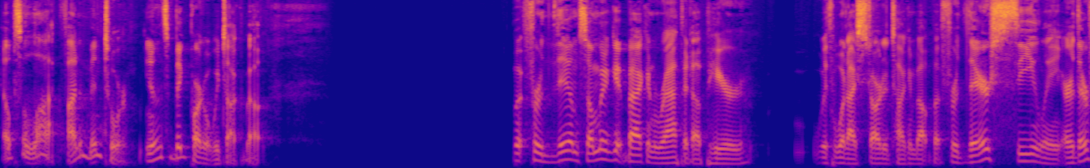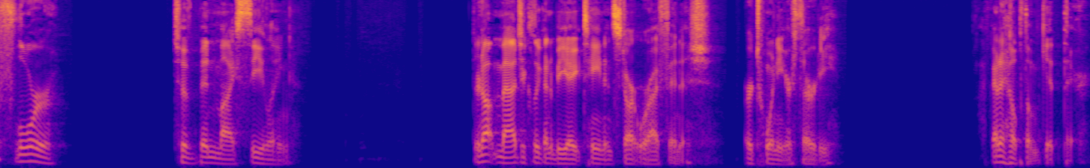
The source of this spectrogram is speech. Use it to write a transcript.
helps a lot. Find a mentor. You know, that's a big part of what we talk about. But for them, so I'm going to get back and wrap it up here with what I started talking about. But for their ceiling or their floor to have been my ceiling, they're not magically going to be 18 and start where I finish or 20 or 30. I've got to help them get there.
